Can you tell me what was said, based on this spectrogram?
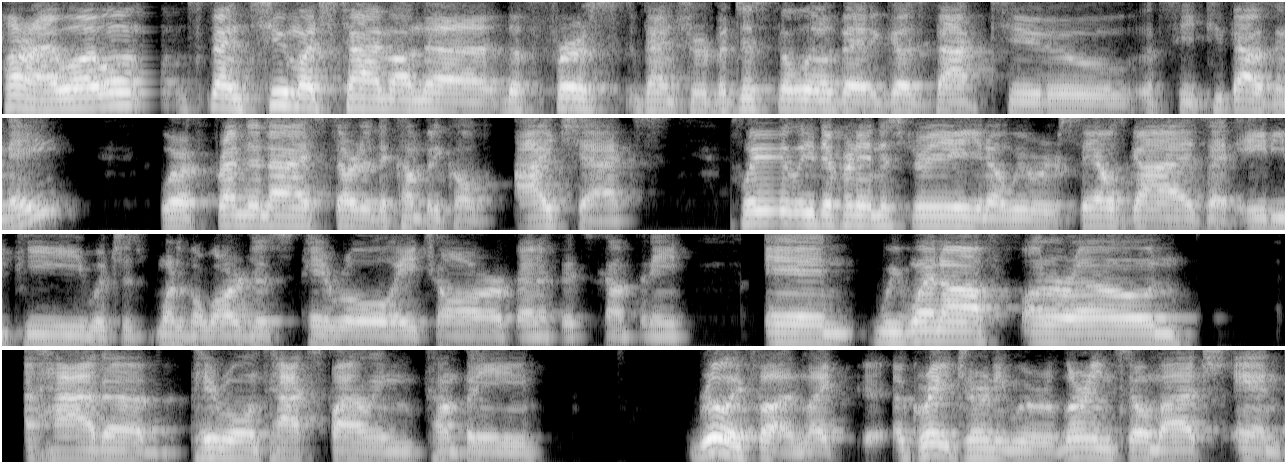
All right. Well, I won't spend too much time on the the first venture, but just a little bit. It goes back to let's see, 2008, where a friend and I started a company called iChecks. Completely different industry. You know, we were sales guys at ADP, which is one of the largest payroll, HR, benefits company, and we went off on our own. Had a payroll and tax filing company. Really fun, like a great journey. We were learning so much, and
